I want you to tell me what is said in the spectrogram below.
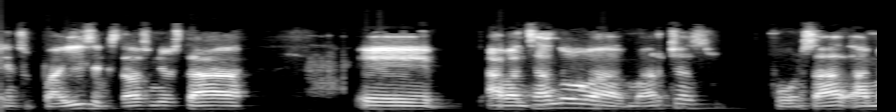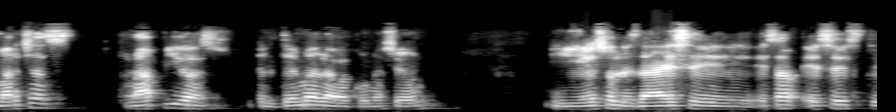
en su país, en Estados Unidos, está eh, avanzando a marchas forzadas, a marchas rápidas el tema de la vacunación y eso les da ese, esa, ese, este,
